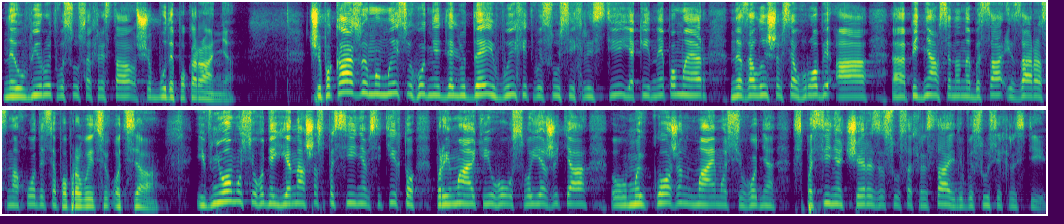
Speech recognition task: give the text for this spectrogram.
не увірують в Ісуса Христа, що буде покарання? Чи показуємо ми сьогодні для людей вихід в Ісусі Христі, який не помер, не залишився в гробі, а е, піднявся на небеса і зараз знаходиться по правицю Отця? І в ньому сьогодні є наше спасіння. Всі ті, хто приймають його у своє життя, ми кожен маємо сьогодні спасіння через Ісуса Христа і в Ісусі Христі.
